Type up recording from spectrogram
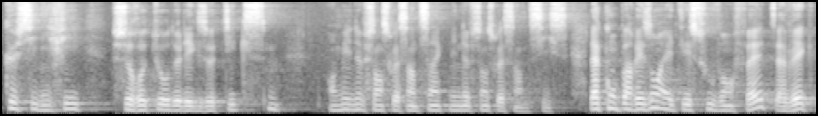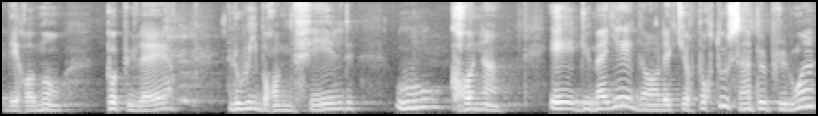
Que signifie ce retour de l'exotisme en 1965-1966. La comparaison a été souvent faite avec des romans populaires, Louis Bromfield ou Cronin. Et Dumayet, dans Lecture pour tous, un peu plus loin,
